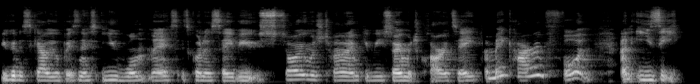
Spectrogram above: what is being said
you're going to scale your business, you want this, it's going to save you so much time, give you so much clarity, and make hiring fun and easy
